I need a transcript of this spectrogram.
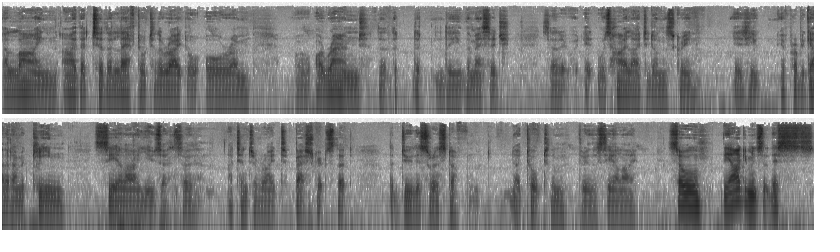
a line either to the left or to the right or or, um, or around the, the, the, the, the message so that it, it was highlighted on the screen. As you, you've probably gathered, I'm a keen CLI user, so I tend to write bash scripts that that do this sort of stuff uh, talk to them through the CLI. So the arguments that this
